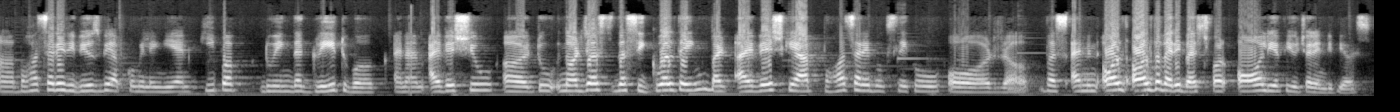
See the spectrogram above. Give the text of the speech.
बहुत सारे रिव्यूज़ भी आपको मिलेंगी and keep up doing the great work and I I wish you to not just the sequel thing but I wish कि आप बहुत सारे बुक्स लिखो और uh, बस I mean all all the very best for all your future endeavours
